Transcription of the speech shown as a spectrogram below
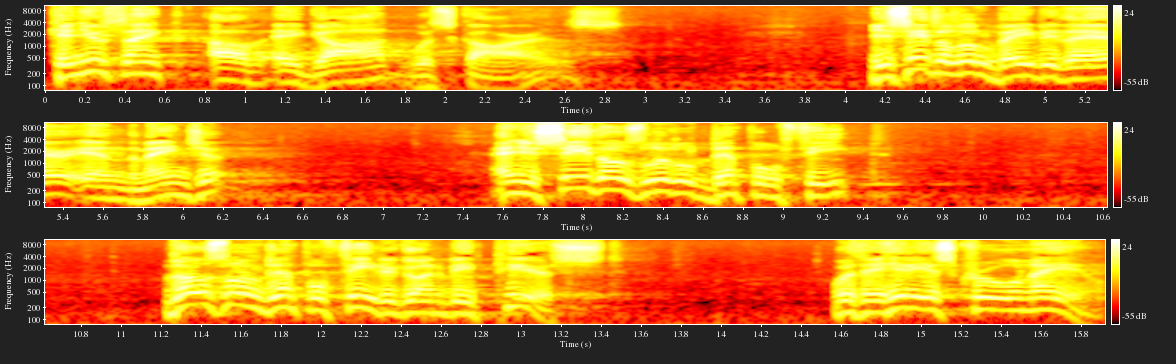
Can you think of a God with scars? You see the little baby there in the manger? And you see those little dimpled feet? Those little dimpled feet are going to be pierced with a hideous, cruel nail.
